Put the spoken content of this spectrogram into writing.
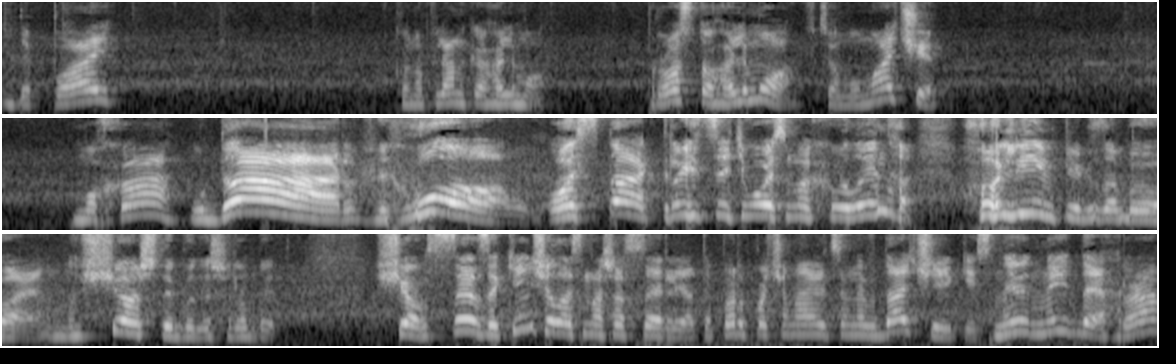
Депай. Коноплянка гальмо. Просто гальмо в цьому матчі. Моха. Удар! Гол! Ось так, 38 хвилина. Олімпік забиває. Ну що ж ти будеш робити? Що, все, закінчилась наша серія. Тепер починаються невдачі якісь. Не, не йде гра.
